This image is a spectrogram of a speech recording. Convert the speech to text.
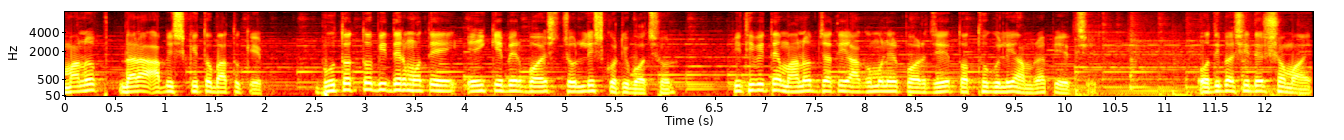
মানব দ্বারা আবিষ্কৃত বাতু কেব ভূতত্ত্ববিদদের মতে এই কেবের বয়স চল্লিশ কোটি বছর। পৃথিবীতে মানব জাতির আগমনের পর যে তথ্যগুলি আমরা পেয়েছি। অধিবাসীদের সময়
